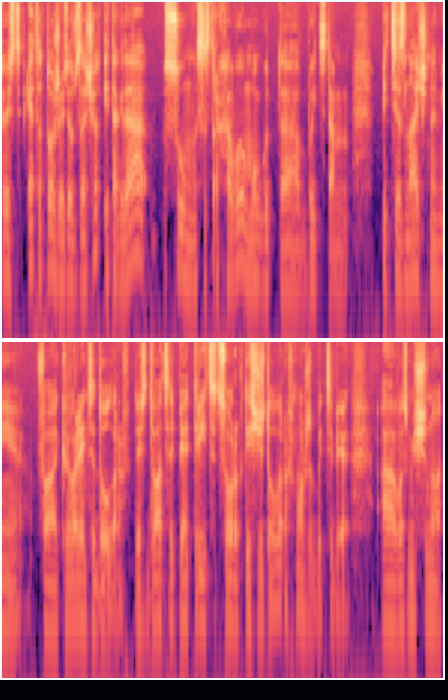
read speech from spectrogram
То есть это тоже идет в зачет, и тогда суммы со страховой могут а, быть там пятизначными в эквиваленте долларов. То есть 25, 30, 40 тысяч долларов может быть тебе а, возмещено.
